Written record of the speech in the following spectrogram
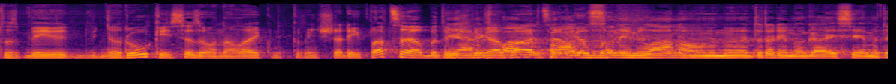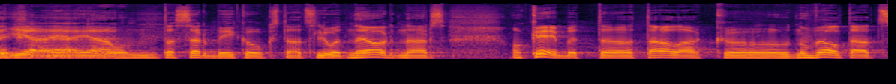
tas bija viņa rūkīs sezonā, laikam, ka viņš arī pacēla, bet Jā, viņš viņš kā pārdeva pāri Sonijam Milāno un nu, tur arī no gaisa iemet. Jā, jā, jā, tur- un tas arī bija kaut kas tāds ļoti neordinārs. Ok, bet uh, tālāk, nu, vēl tāds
